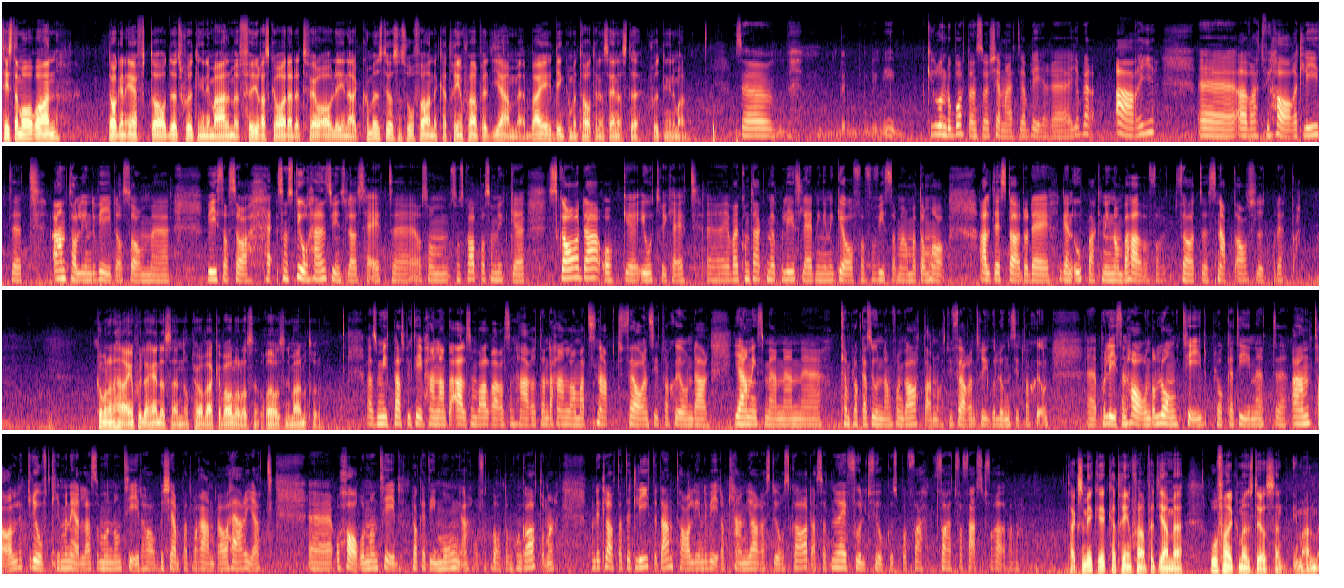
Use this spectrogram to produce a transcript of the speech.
Tisdag morgon, dagen efter dödsskjutningen i Malmö, fyra skadade, två avlidna. Kommunstyrelsens ordförande Katrin Stjernfeldt Jammeh, vad är din kommentar till den senaste skjutningen i Malmö? Så, I grund och botten så känner jag att jag blir, eh, jag blir arg eh, över att vi har ett litet antal individer som eh, visar så, så stor hänsynslöshet eh, och som, som skapar så mycket skada och eh, otrygghet. Eh, jag var i kontakt med polisledningen igår för att förvissa mig om att de har allt det stöd och det, den uppbackning de behöver för att få ett snabbt avslut på detta. Kommer den här enskilda händelsen att påverka valrörelsen i Malmö tror du? Alltså mitt perspektiv handlar inte alls om valrörelsen här utan det handlar om att snabbt få en situation där gärningsmännen kan plockas undan från gatan och att vi får en trygg och lugn situation. Eh, polisen har under lång tid plockat in ett eh, antal grovt kriminella som under en tid har bekämpat varandra och härjat och har under en tid plockat in många och fått bort dem från gatorna. Men det är klart att ett litet antal individer kan göra stor skada så att nu är fullt fokus på för att få fast förövarna. Tack så mycket Katrin Stjernfeldt Jammeh, ordförande i kommunstyrelsen i Malmö.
